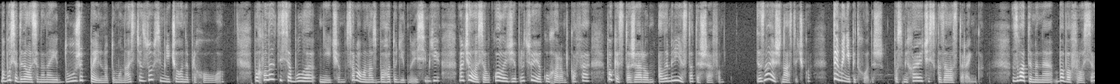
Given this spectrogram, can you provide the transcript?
Бабуся дивилася на неї дуже пильно, тому Настя зовсім нічого не приховувала. Похвалитися було нічим. Сама вона з багатодітної сім'ї, навчалася в коледжі, працює кухарем в кафе, поки стажером, але мріє стати шефом. Ти знаєш, Настечко, ти мені підходиш, посміхаючись, сказала старенька. Звати мене баба Фрося,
